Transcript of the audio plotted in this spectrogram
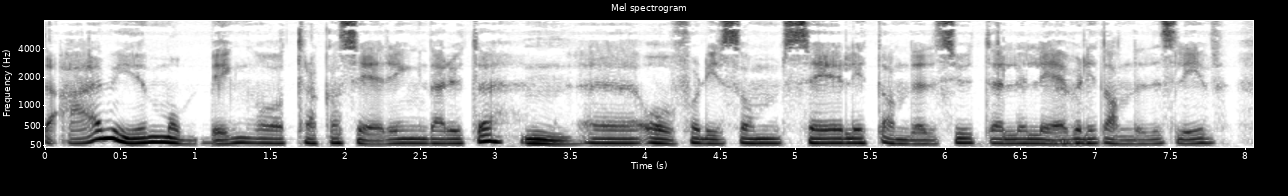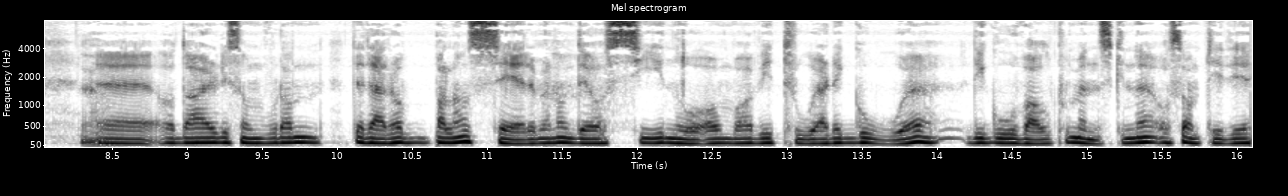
det er mye mobbing og trakassering der ute mm. uh, overfor de som ser litt annerledes ut eller lever litt annerledes liv. Ja. Uh, og da er det liksom hvordan det der å balansere mellom det å si noe om hva vi tror er det gode, de gode valg for menneskene, og samtidig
